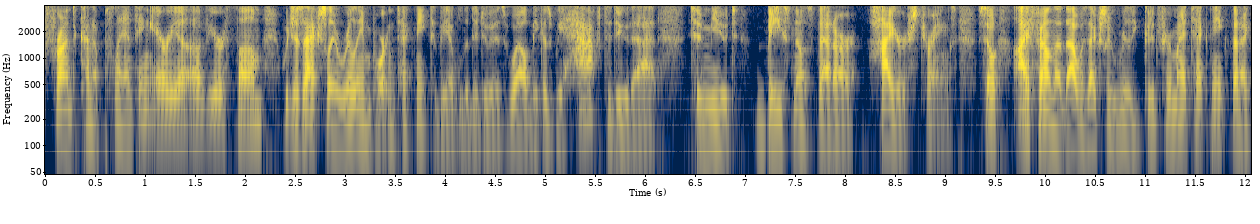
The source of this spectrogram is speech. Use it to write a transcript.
front kind of planting area of your thumb, which is actually a really important technique to be able to do as well, because we have to do that to mute bass notes that are higher strings. So I found that that was actually really good for my technique that I,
